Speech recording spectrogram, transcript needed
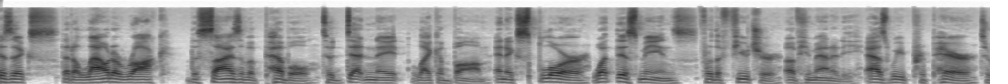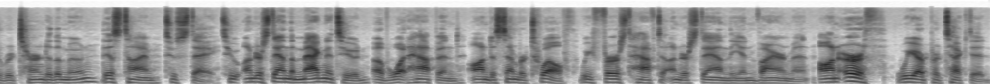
physics that allowed a rock the size of a pebble to detonate like a bomb and explore what this means for the future of humanity as we prepare to return to the moon, this time to stay. To understand the magnitude of what happened on December 12th, we first have to understand the environment. On Earth, we are protected.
